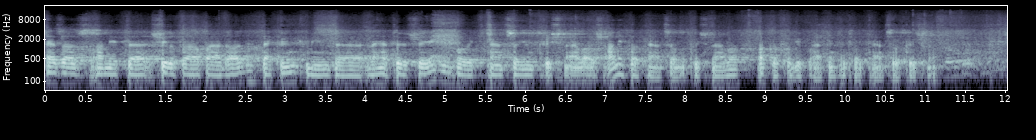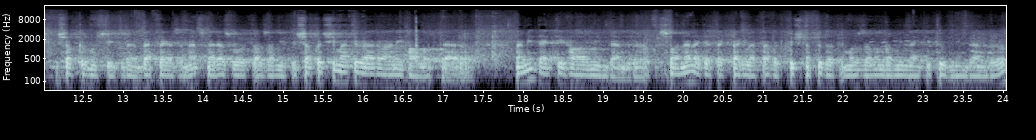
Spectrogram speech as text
ez az, amit uh, Srila Prabhupád ad nekünk, mint uh, lehetőség, hogy táncoljunk Krishnával. És amikor táncolunk Krishnával, akkor fogjuk látni, hogy hogy táncol Krishna. És akkor most uh, befejezem ezt, mert ez volt az, amit... És akkor Simati Várváni hallott erről mert mindenki hall mindenről. Szóval ne legyetek meglepve, hogy Krishna tudati mozdalomban mindenki tud mindenről,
